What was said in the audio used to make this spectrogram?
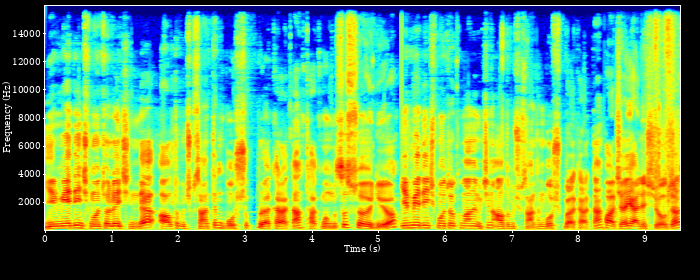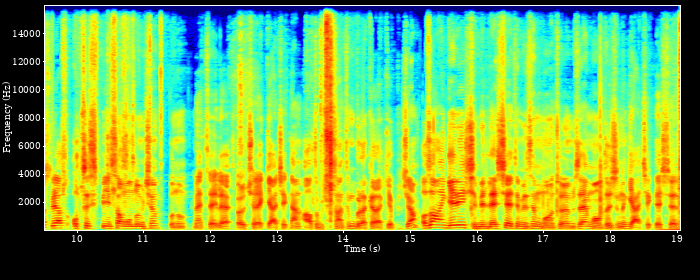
27 inç monitörler için de 6,5 santim boşluk bırakaraktan takmamızı söylüyor. 27 inç monitör kullandığım için 6,5 santim boşluk bırakaraktan parçaya yerleştiriyor olacağız. Biraz obsesif bir insan olduğum için bunu metreyle ölçerek gerçekten 6,5 santim bırakarak yapacağım. O zaman gelin şimdi LED şeritimizin monitörümüze montajını gerçekleştirelim.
